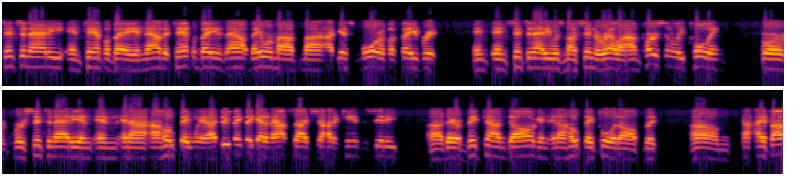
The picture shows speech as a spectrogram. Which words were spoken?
Cincinnati and Tampa Bay, and now that Tampa Bay is out, they were my my I guess more of a favorite, and, and Cincinnati was my Cinderella. I'm personally pulling for for Cincinnati, and and and I, I hope they win. I do think they got an outside shot at Kansas City. Uh, they're a big time dog, and, and I hope they pull it off. But um, if I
